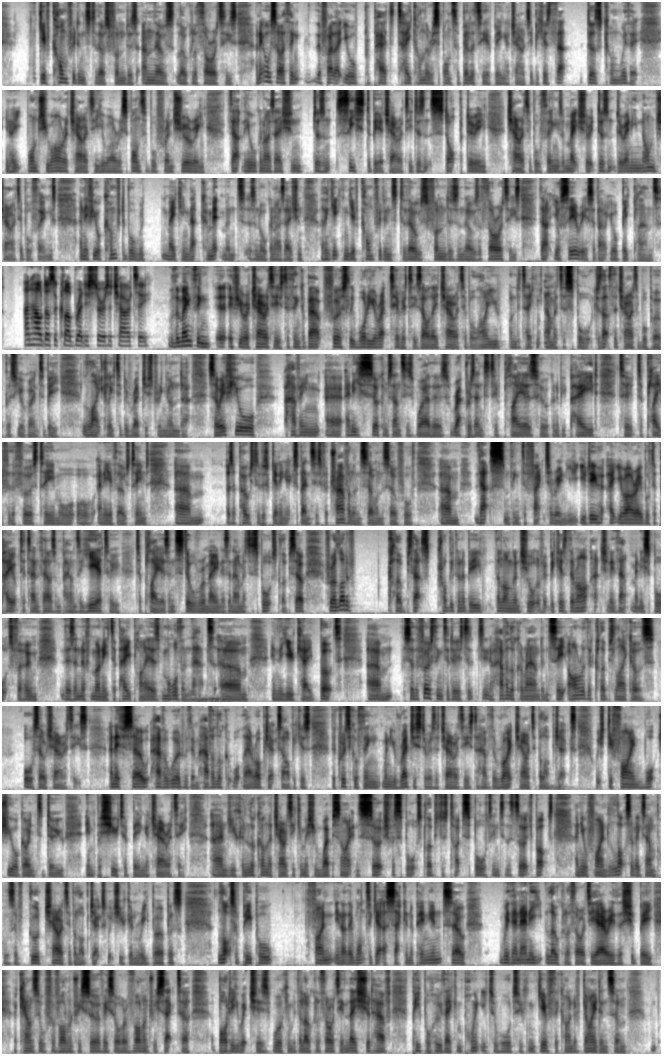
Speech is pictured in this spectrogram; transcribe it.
give confidence to those funders and those local authorities. And it also, I think, the fact that you're prepared to take on the responsibility of being a charity because that does come with it. You know, once you are a charity, you are responsible for ensuring that the organisation doesn't cease to be a charity, doesn't stop doing charitable things, and make sure it doesn't do any non-charitable things. And if you're comfortable with making that commitment as an organisation, I think it can give confidence to those funders and those authorities that you're serious about your big plans. And how does a club register as a charity? The main thing, uh, if you're a charity, is to think about firstly, what are your activities? Are they charitable? Are you undertaking amateur sport? Because that's the charitable purpose you're going to be likely to be registering under. So if you're having uh, any circumstances where there's representative players who are going to be paid to, to play for the first team or, or any of those teams, um, as opposed to just getting expenses for travel and so on and so forth. Um, that's something to factor in. You, you, do uh, you are able to pay up to ten thousand pounds a year to to players and still remain as an amateur sports club. So for a lot of clubs, that's probably going to be the long and short of it because there aren't actually that many sports for whom there's enough money to pay players more than that um, in the UK. But um, so the first thing to do is to you know have a look around and see are other clubs like us also charities? And if so, have a word with them, have a look at what their objects are, because the critical thing when you register as a charity is to have the right charitable objects which define what you're going to do in pursuit of being a charity. And you can look on the Charity Commission website and search for sports clubs, just type sport into the search box, and you'll find lots of examples of good charitable objects which you can repurpose. Lots of people find you know they want to get a second opinion so within any local authority area, there should be a council for voluntary service or a voluntary sector body which is working with the local authority, and they should have people who they can point you towards who can give the kind of guidance on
